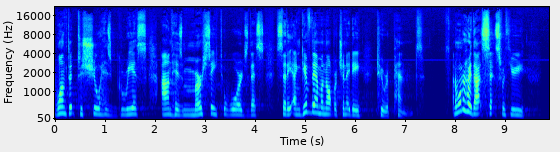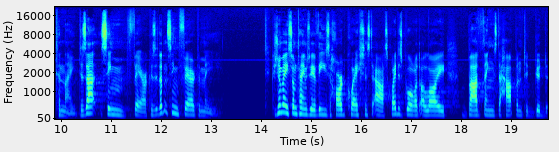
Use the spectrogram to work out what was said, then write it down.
wanted to show his grace and his mercy towards this city and give them an opportunity to repent. And I wonder how that sits with you tonight. Does that seem fair? Because it doesn't seem fair to me. Because you know, sometimes we have these hard questions to ask. Why does God allow bad things to happen to good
